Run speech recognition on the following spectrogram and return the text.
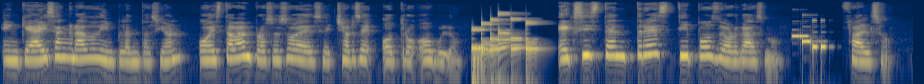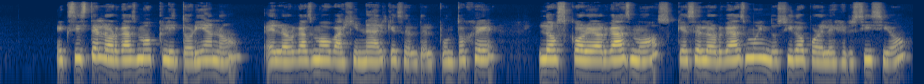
en que hay sangrado de implantación o estaba en proceso de desecharse otro óvulo. Existen tres tipos de orgasmo. Falso. Existe el orgasmo clitoriano, el orgasmo vaginal, que es el del punto G, los coreorgasmos, que es el orgasmo inducido por el ejercicio,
